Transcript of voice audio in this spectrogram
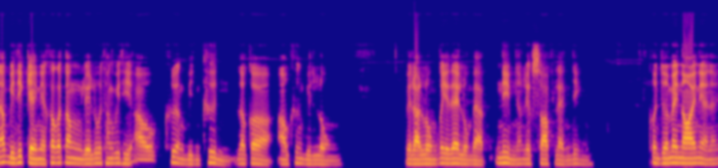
นักบินที่เก่งเนี่ยเขาก็ต้องเรียนรู้ทั้งวิธีเอาเครื่องบินขึ้น แล้วก็เอาเครื่องบินลง เวลาลงก็จะได้ลงแบบนิ่มนะเรียก soft landing คนจำนวนไม่น้อยเนี่ยนะ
